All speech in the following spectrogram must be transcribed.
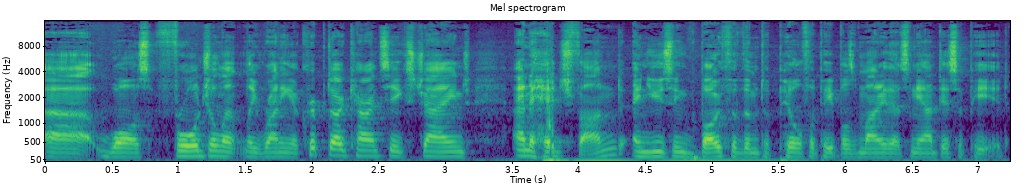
uh, was fraudulently running a cryptocurrency exchange and a hedge fund and using both of them to pilfer people's money that's now disappeared.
